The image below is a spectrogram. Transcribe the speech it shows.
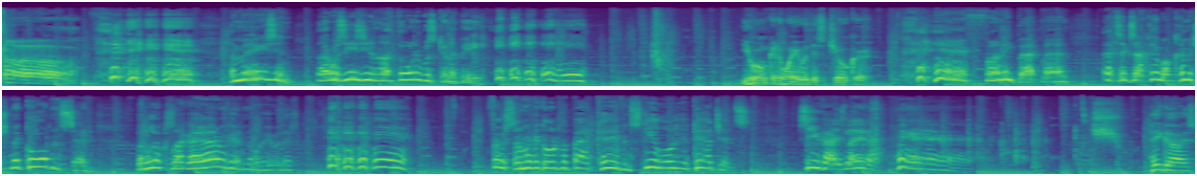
Oh, Amazing. That was easier than I thought it was gonna be. you won't get away with this, Joker. Funny, Batman. That's exactly what Commissioner Gordon said. But it looks like I am getting away with it. First, I'm gonna go to the Bat Cave and steal all your gadgets. See you guys later. Hey guys,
